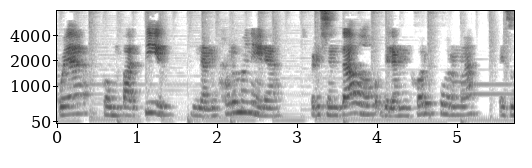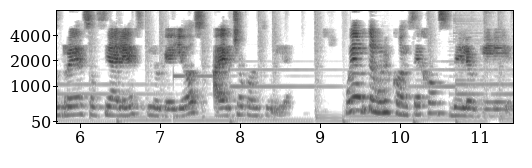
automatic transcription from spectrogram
pueda compartir de la mejor manera presentado de la mejor forma en sus redes sociales lo que Dios ha hecho con su vida. Voy a darte algunos consejos de lo que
